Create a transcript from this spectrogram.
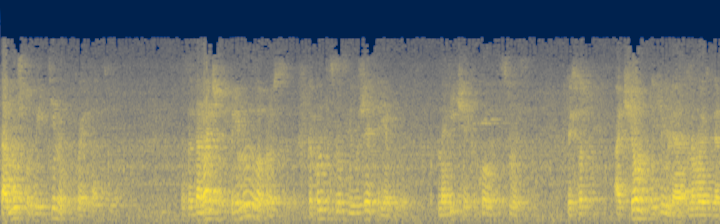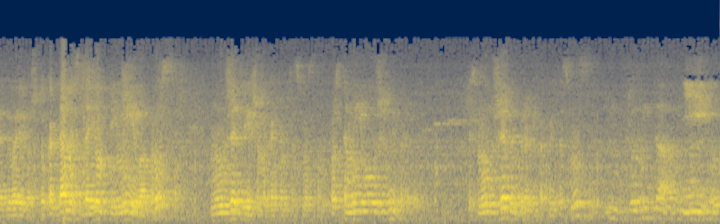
тому, чтобы идти на какой-то ответ. Задавать же прямые вопросы в каком-то смысле уже требует наличия какого-то смысла. То есть вот о чем Юля, на мой взгляд, говорила, что когда мы задаем прямые вопросы, мы уже движем каким-то смыслом. Просто мы его уже выбрали. То есть мы уже выбрали какой-то смысл. Да. И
